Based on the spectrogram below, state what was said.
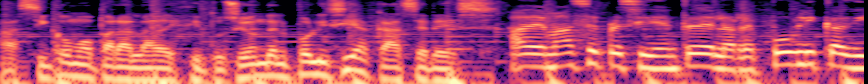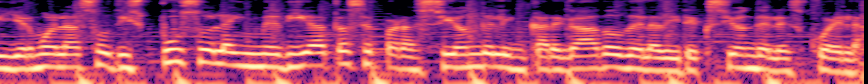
así como para la destitución del policía Cáceres. Además, el presidente de la República, Guillermo Lazo, dispuso la inmediata separación del encargado de la dirección de la escuela.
